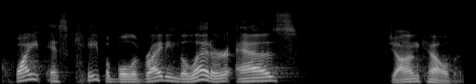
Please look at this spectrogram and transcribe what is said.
quite as capable of writing the letter as John Calvin.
